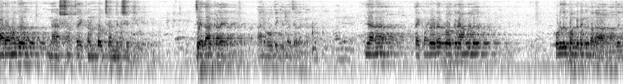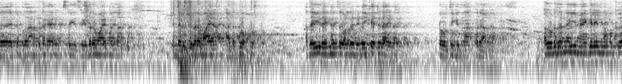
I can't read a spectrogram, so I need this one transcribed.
ആറാമത് നാഷണൽ തൈക്കണ്ടോ ചാമ്പ്യൻഷിപ്പ് ജേതാക്കളെ അനുമോദിക്കുന്ന ചടങ്ങ്. ഞാൻ തൈക്കണ്ടോയുടെ പ്രോഗ്രാമിൽ കൂടുതൽ പങ്കെടുക്കുന്ന ഒരാളാണ്. അതിൽ ഏറ്റവും പ്രധാനപ്പെട്ട കാര്യം ശ്രീ ശ്രീധരമായിട്ടുള്ള എന്റെ വ്യക്തിപരമായ അടുപ്പം. അത് ഈ രംഗത്ത് വളരെ ഡെഡിക്കേറ്റഡ് ആയിട്ട് പ്രവർത്തിക്കുന്ന ഒരാളാണ്. അതുകൊണ്ട് തന്നെ ഈ മേഖലയിൽ നമുക്ക്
